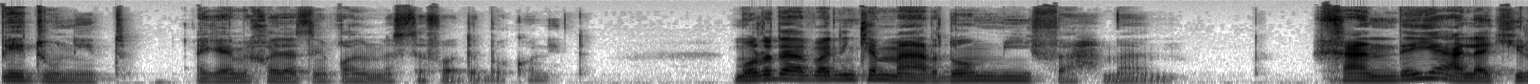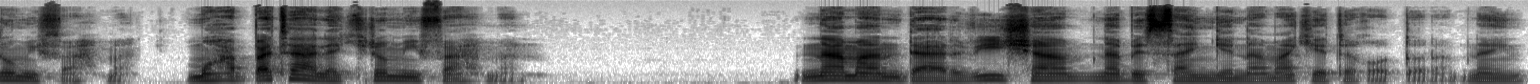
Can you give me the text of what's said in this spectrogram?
بدونید اگر می‌خواید از این قانون استفاده بکنید. مورد اول اینکه مردم می‌فهمن. خنده علکی رو می‌فهمن. محبت علکی رو می‌فهمن. نه من درویشم نه به سنگ نمک اعتقاد دارم. نه این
